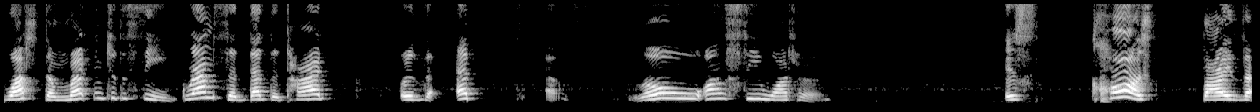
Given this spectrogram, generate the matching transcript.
washed them right into the sea. Gram said that the tide or the ebb flow on seawater is caused by the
